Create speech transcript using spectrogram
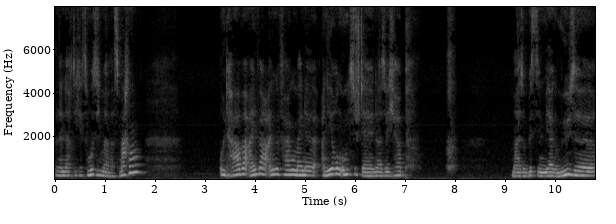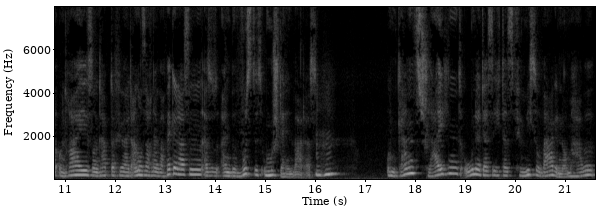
und dann dachte ich, jetzt muss ich mal was machen und habe einfach angefangen, meine Ernährung umzustellen. Also ich habe mal so ein bisschen mehr Gemüse und Reis und habe dafür halt andere Sachen einfach weggelassen. Also ein bewusstes Umstellen war das. Mhm. Und ganz schleichend, ohne dass ich das für mich so wahrgenommen habe,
